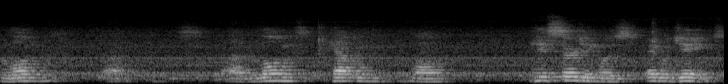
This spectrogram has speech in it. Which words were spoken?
the long, uh, uh, the long Captain Long, his surgeon was Edwin James.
